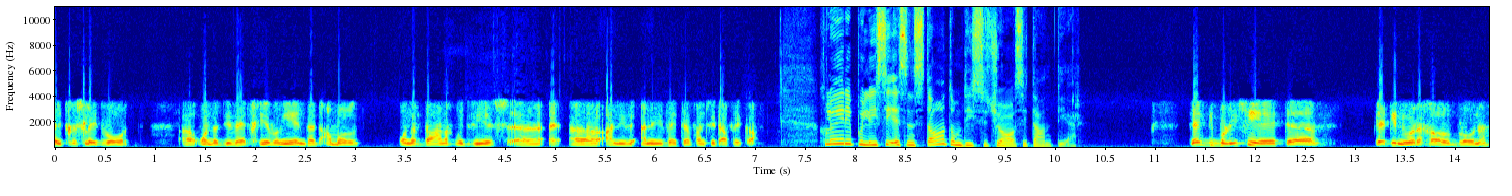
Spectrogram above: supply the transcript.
uitgesluit word uh, onder die wetgewing en dat almal onderdanig moet wees uh, uh, aan die aan die wette van Suid-Afrika. Glo jy die polisie is in staat om die situasie te hanteer? Kyk, die polisie het uh, het die nodige hulpbronne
